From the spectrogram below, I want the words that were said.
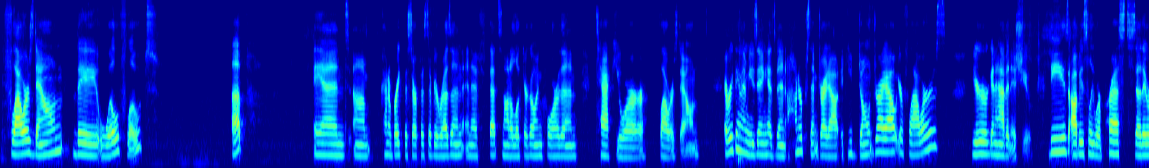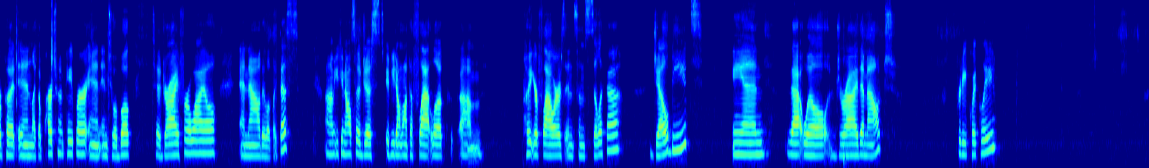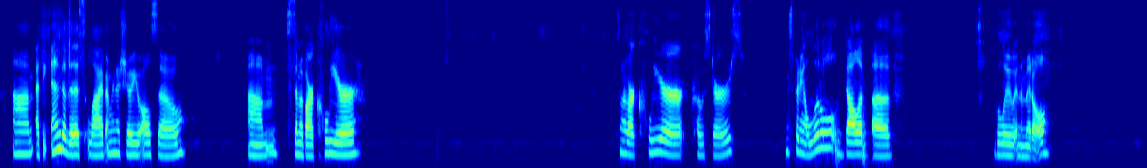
flowers down, they will float up and um, kind of break the surface of your resin. And if that's not a look you're going for, then tack your flowers down. Everything I'm using has been 100% dried out. If you don't dry out your flowers, you're going to have an issue. These obviously were pressed, so they were put in like a parchment paper and into a book to dry for a while. And now they look like this. Um, you can also just, if you don't want the flat look, um, put your flowers in some silica gel beads and that will dry them out pretty quickly. Um, at the end of this live, I'm going to show you also um, some of our clear some of our clear coasters. I'm just putting a little dollop of glue in the middle.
